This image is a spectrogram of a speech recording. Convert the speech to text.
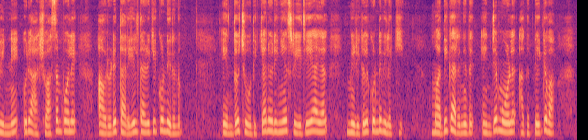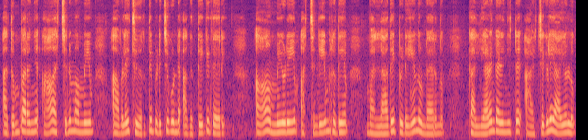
പിന്നെ ഒരു ആശ്വാസം പോലെ അവരുടെ തലയിൽ തഴുകിക്കൊണ്ടിരുന്നു. എന്തോ ചോദിക്കാൻ ഒരുങ്ങിയ ശ്രീജയെ അയാൾ മിഴികൾ കൊണ്ട് വിലക്കി. മതി കരഞ്ഞത് എന്റെ മോൾ അകത്തേക്ക് വാ അതും പറഞ്ഞ് ആ അച്ഛനും അമ്മയും അവളെ ചേർത്ത് പിടിച്ചുകൊണ്ട് അകത്തേക്ക് കയറി. ആ അമ്മയുടെയും അച്ഛന്റെയും ഹൃദയം വല്ലാതെ പിടയുന്നുണ്ടായിരുന്നു. കല്യാണം കഴിഞ്ഞിട്ട് ആഴ്ചകളേ ആയുള്ളൂ.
